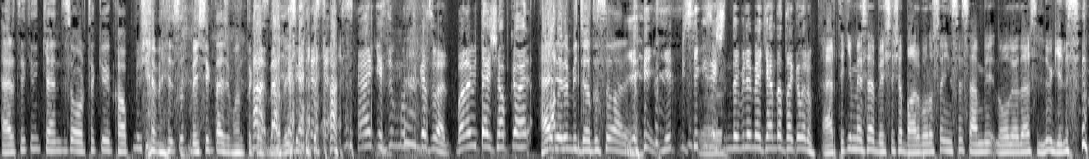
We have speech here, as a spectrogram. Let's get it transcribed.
Ertekin kendisi Ortaköy'ü kapmış ya Mesut Beşiktaş Ha, mıntıkasında. ben- Beşiktaş Herkesin mıntıkası var. Bana bir tane şapka ver. her yerin bir cadısı var ya. 78 yaşında bile mekanda takılırım. Ertekin mesela Beşiktaş'a Barbaros'a inse sen bir ne oluyor dersin değil mi? Gelirsin.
